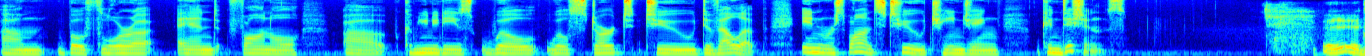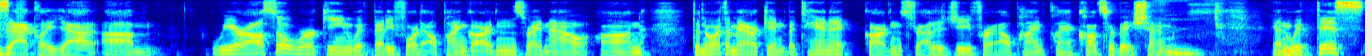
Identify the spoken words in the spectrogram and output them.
um, both flora and faunal uh, communities will will start to develop in response to changing conditions. Exactly. Yeah. Um, we are also working with Betty Ford Alpine Gardens right now on the North American Botanic Garden Strategy for Alpine Plant Conservation. Hmm. And with this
